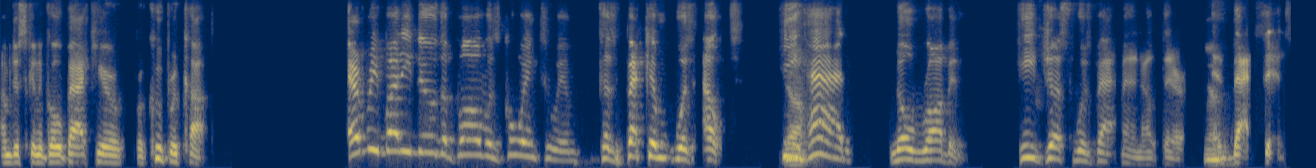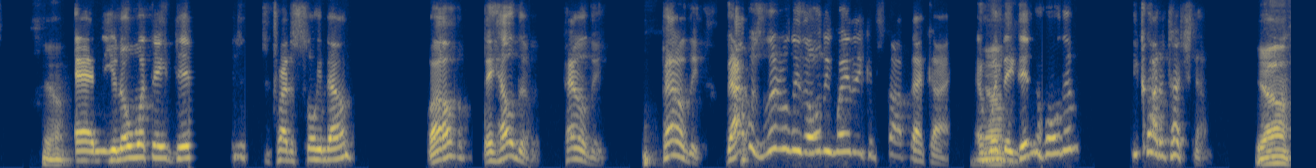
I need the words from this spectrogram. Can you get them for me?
I'm just going to go back here for Cooper Kupp. Everybody knew the ball was going to him because Beckham was out. He yeah. had no Robin. He just was Batman out there, yeah. and that's it. Yeah. And you know what they did to try to slow him down? Well, they held him. Penalty. Penalty. That was literally the only way they could stop that guy. And yeah. when they didn't hold him, he caught a touchdown. Yeah.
